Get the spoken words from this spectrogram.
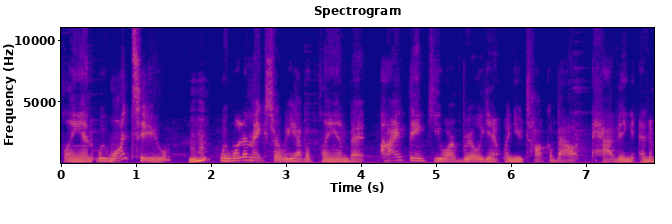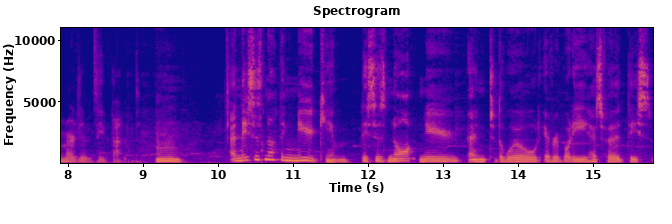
plan. We want to. Mhm. We want to make sure we have a plan, but I think you are brilliant when you talk about having an emergency fund. Mm. And this is nothing new, Kim. This is not new and to the world. Everybody has heard this,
